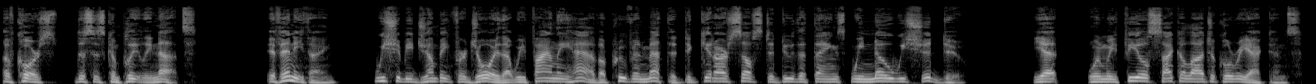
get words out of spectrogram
Of course, this is completely nuts. If anything, we should be jumping for joy that we finally have a proven method to get ourselves to do the things we know we should do. Yet, when we feel psychological reactance,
